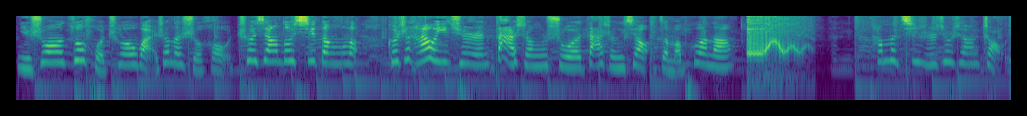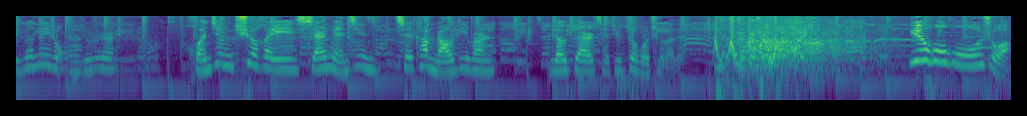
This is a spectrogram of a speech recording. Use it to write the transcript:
你说坐火车晚上的时候，车厢都熄灯了，可是还有一群人大声说、大声笑，怎么破呢？他们其实就是想找一个那种就是环境黢黑、闲人免进、谁看不着的地方聊天才去坐火车的。晕乎乎说：“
